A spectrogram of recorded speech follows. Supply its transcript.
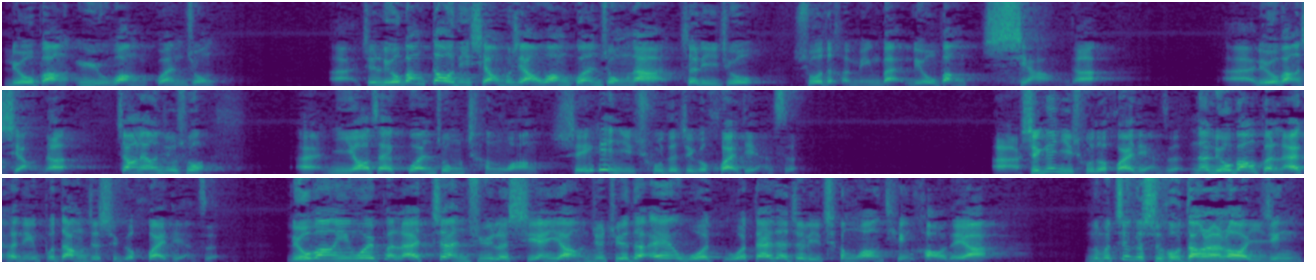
刘邦欲望关中。”啊，这刘邦到底想不想望关中呢？这里就说的很明白，刘邦想的，哎，刘邦想的。张良就说：“哎，你要在关中称王，谁给你出的这个坏点子？啊，谁给你出的坏点子？那刘邦本来肯定不当这是个坏点子。刘邦因为本来占据了咸阳，就觉得，哎，我我待在这里称王挺好的呀。那么这个时候，当然了，已经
